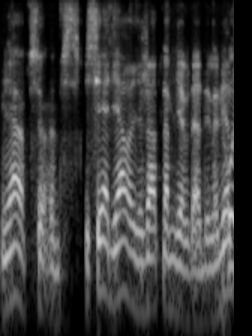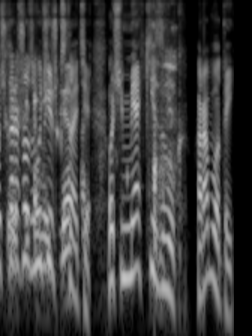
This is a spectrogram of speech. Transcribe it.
У меня все, все одеяла лежат на мне в данный момент. Очень хорошо звучишь, кстати. Очень мягкий звук. Работай.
